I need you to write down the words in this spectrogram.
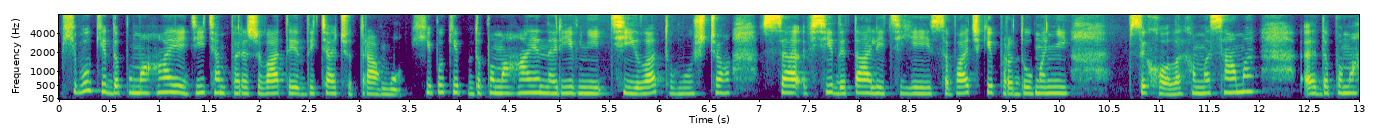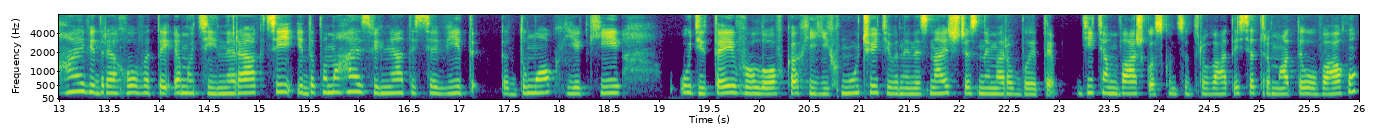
Хібукі допомагає дітям переживати дитячу травму. Хібукі допомагає на рівні тіла, тому що все, всі деталі цієї собачки продумані психологами саме, е, допомагає відреагувати емоційні реакції і допомагає звільнятися від думок, які у дітей в головках їх мучують, і вони не знають, що з ними робити. Дітям важко сконцентруватися, тримати увагу.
